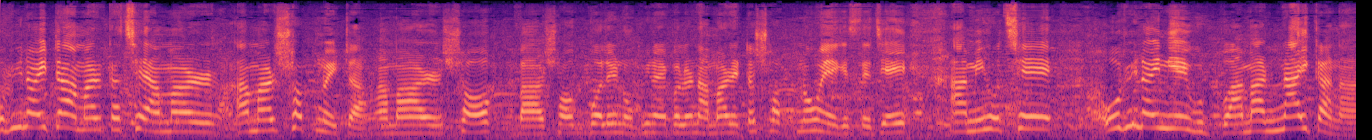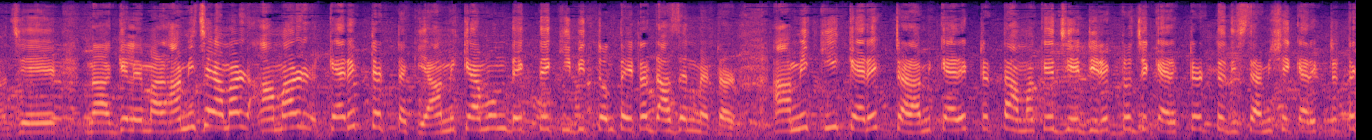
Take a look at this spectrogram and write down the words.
অভিনয়টা আমার কাছে আমার আমার স্বপ্ন এটা। আমার শখ বা শখ বলেন অভিনয় বলেন আমার এটা স্বপ্ন হয়ে গেছে যে আমি হচ্ছে অভিনয় নিয়ে উঠবো আমার নায়িকা না যে না গেলে মার আমি চাই আমার আমার ক্যারেক্টারটা কি? আমি কেমন দেখতে কি বৃত্তান্ত এটা ডাজেন্ট ম্যাটার আমি কি ক্যারেক্টার আমি ক্যারেক্টারটা আমাকে যে ডিরেক্টর যে ক্যারেক্টারটা দিছে আমি সেই ক্যারেক্টারটা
